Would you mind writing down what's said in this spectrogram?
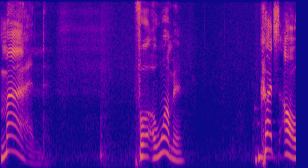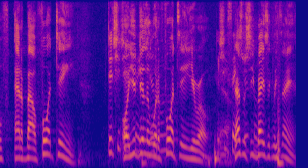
mind for a woman cuts off at about 14. Did she? Just Or you're dealing just with a 14 year old. Did she say That's what just she women? basically saying.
